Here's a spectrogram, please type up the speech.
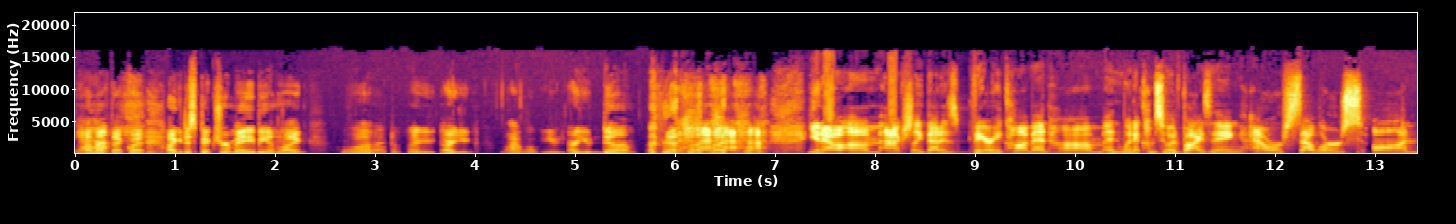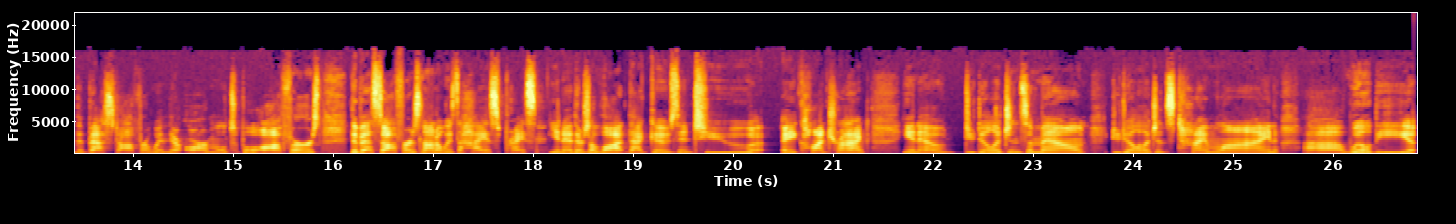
Yeah, I love that question. I could just picture May being like, "What? Are you? Are you why? You are you dumb?" You know, um, actually, that is very common. Um, and when it comes to advising our sellers on the best offer, when there are multiple offers, the best offer is not always the highest price. You know, there's a lot that goes into a contract. You know, due diligence amount, due diligence timeline. Uh, will the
